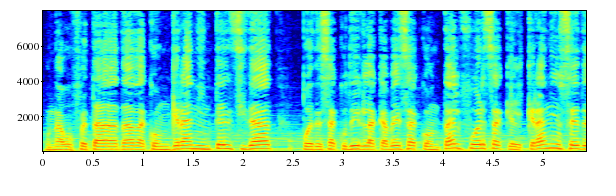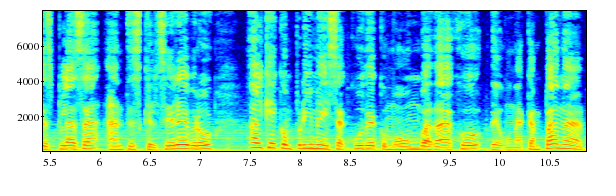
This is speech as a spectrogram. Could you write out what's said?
Una bofetada dada con gran intensidad puede sacudir la cabeza con tal fuerza que el cráneo se desplaza antes que el cerebro, al que comprime y sacude como un badajo de una campana.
